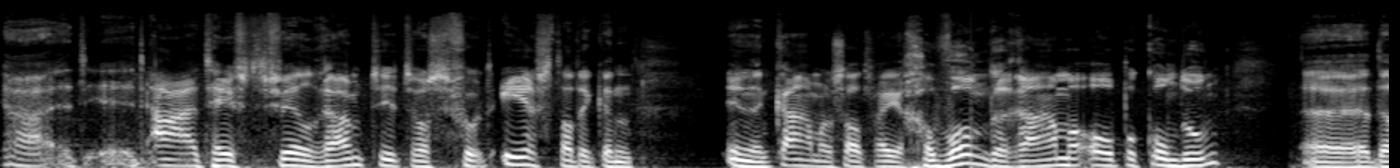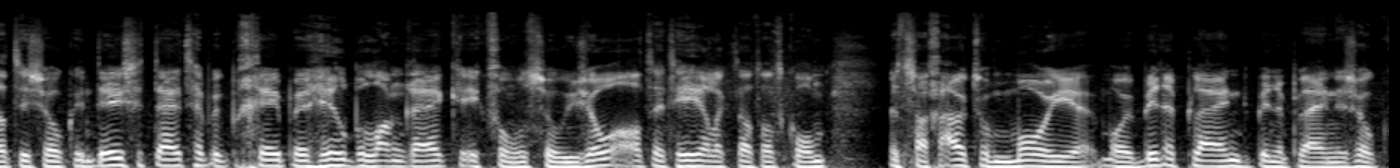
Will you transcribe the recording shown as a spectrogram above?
Ja, het, het, ah, het heeft veel ruimte. Het was voor het eerst dat ik een in een kamer zat waar je gewoon de ramen open kon doen. Uh, dat is ook in deze tijd, heb ik begrepen, heel belangrijk. Ik vond het sowieso altijd heerlijk dat dat kon. Het zag uit een mooi, mooi binnenplein. Het binnenplein is ook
